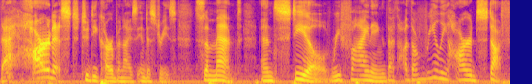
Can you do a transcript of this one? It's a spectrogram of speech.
the hardest to decarbonize industries cement and steel, refining, the, the really hard stuff.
